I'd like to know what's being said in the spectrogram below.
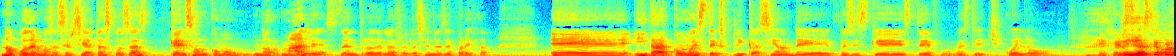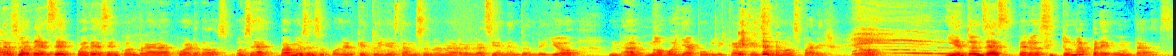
no podemos hacer ciertas cosas que son como normales dentro de las relaciones de pareja? Eh, y dar como esta explicación de pues es que este este chicuelo ejerce Y es que porque puedes, puedes encontrar acuerdos, o sea, vamos a suponer que tú y yo estamos en una relación en donde yo n- no voy a publicar que somos pareja, ¿no? Y entonces, pero si tú me preguntas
